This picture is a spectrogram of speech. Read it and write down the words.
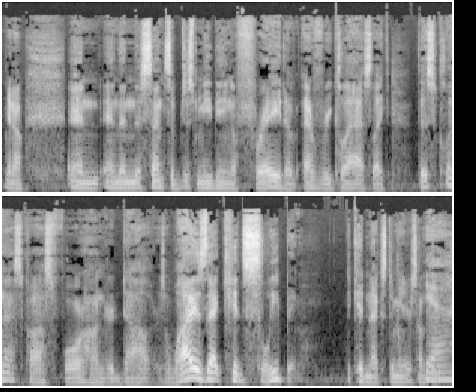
you know. And and then this sense of just me being afraid of every class. Like this class costs four hundred dollars. Why is that kid sleeping? The kid next to me or something? Yeah.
